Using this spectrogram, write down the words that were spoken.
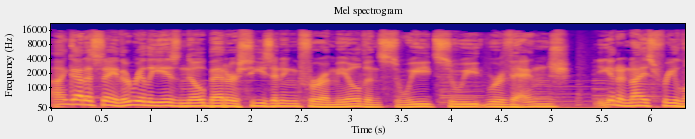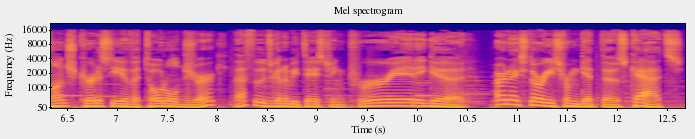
I gotta say, there really is no better seasoning for a meal than sweet, sweet revenge. You get a nice free lunch courtesy of a total jerk, that food's gonna be tasting pretty good. Our next story is from Get Those Cats.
